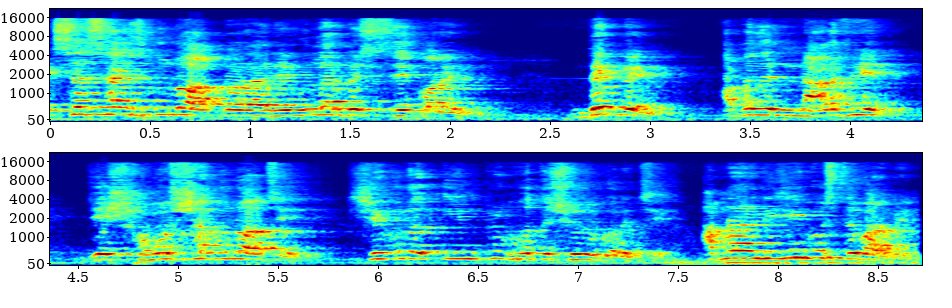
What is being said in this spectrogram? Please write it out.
এক্সারসাইজগুলো আপনারা রেগুলার বেসিসে করেন, দেখবেন আপনাদের নার্ভের যে সমস্যাগুলো আছে, সেগুলো ইমপ্রুভ হতে শুরু করেছে। আপনারা নিজেই বুঝতে পারবেন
